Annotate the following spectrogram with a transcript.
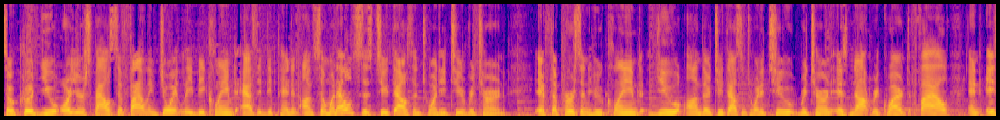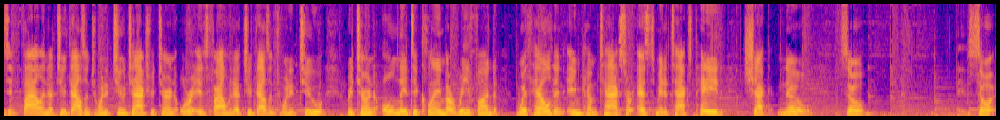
So could you or your spouse if filing jointly be claimed as a dependent on someone else's 2022 return? If the person who claimed you on their 2022 return is not required to file and isn't filing a 2022 tax return or is filing a 2022 return only to claim a refund withheld in income tax or estimated tax paid, check no. So so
